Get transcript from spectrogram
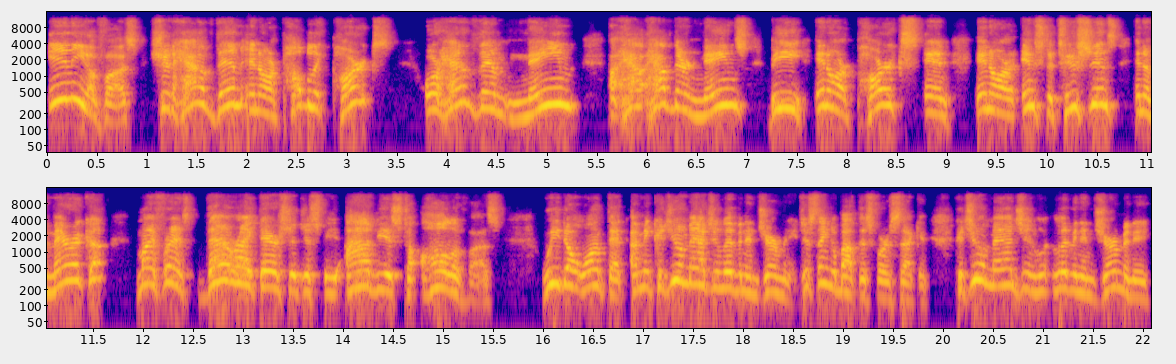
any of us should have them in our public parks? Or have them name uh, have, have their names be in our parks and in our institutions in america my friends that right there should just be obvious to all of us we don't want that. I mean, could you imagine living in Germany? Just think about this for a second. Could you imagine living in Germany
